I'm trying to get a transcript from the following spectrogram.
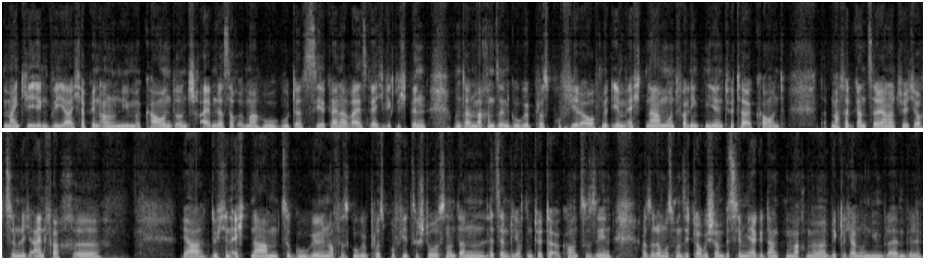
manche irgendwie, ja, ich habe hier einen anonymen Account und schreiben das auch immer, hu, gut, dass hier keiner weiß, wer ich wirklich bin. Und dann machen sie ein Google Plus Profil auf mit ihrem Echtnamen und verlinken ihren Twitter-Account. Das macht das Ganze ja natürlich auch ziemlich einfach, äh, ja, durch den Echtnamen zu googeln, auf das Google Plus Profil zu stoßen und dann letztendlich auch den Twitter-Account zu sehen. Also da muss man sich, glaube ich, schon ein bisschen mehr Gedanken machen, wenn man wirklich anonym bleiben will.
